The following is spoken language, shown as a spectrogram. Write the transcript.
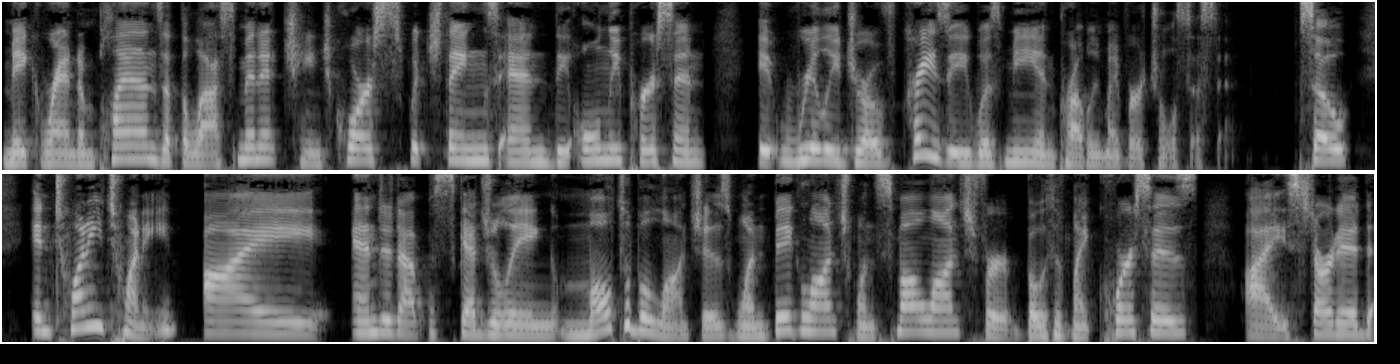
make random plans at the last minute, change course, switch things. And the only person it really drove crazy was me and probably my virtual assistant. So in 2020, I ended up scheduling multiple launches, one big launch, one small launch for both of my courses. I started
